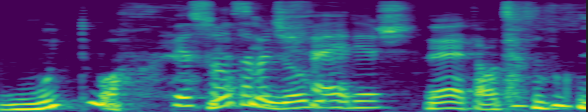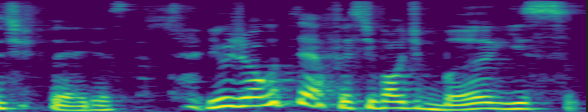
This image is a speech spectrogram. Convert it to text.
muito bom. O pessoal E assim, tava o de jogo- férias. É, tava todo mundo de férias. E o jogo tem festival de bugs,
